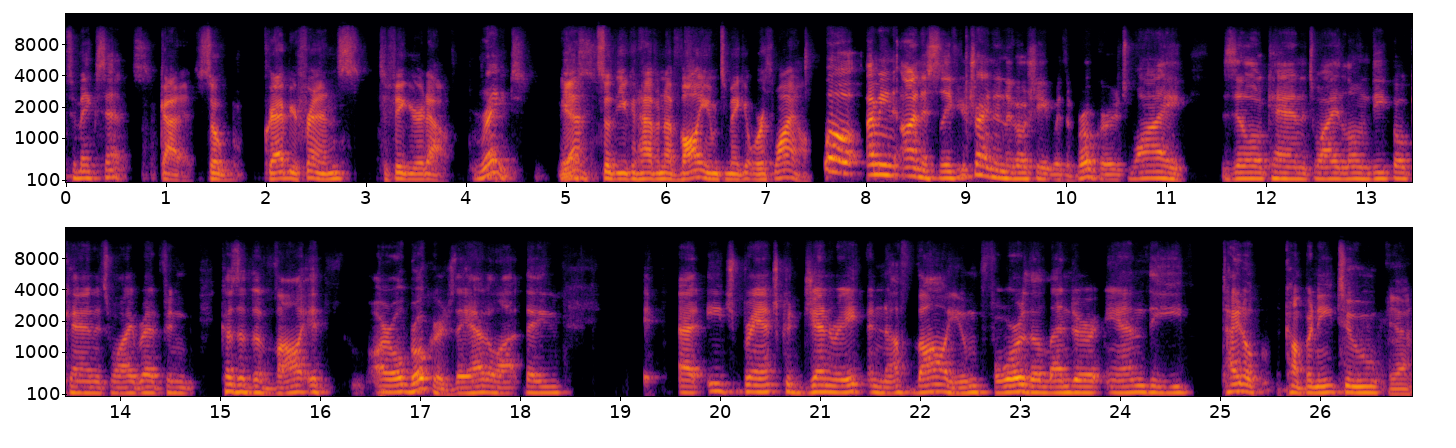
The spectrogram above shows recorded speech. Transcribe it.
to make sense. Got it. So grab your friends to figure it out. Right. Yeah. Yes. So that you can have enough volume to make it worthwhile. Well, I mean, honestly, if you're trying to negotiate with a broker, it's why Zillow can, it's why Loan Depot can, it's why Redfin, because of the volume. It our old brokers, they had a lot. They at each branch could generate enough volume for the lender and the title company to yeah.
